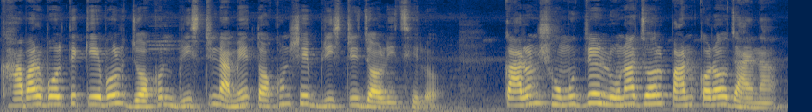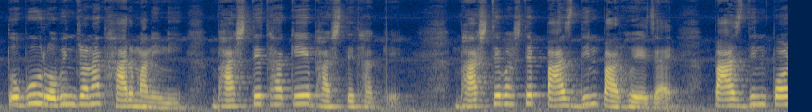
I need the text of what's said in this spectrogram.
খাবার বলতে কেবল যখন বৃষ্টি নামে, তখন সেই বৃষ্টির জলই ছিল। কারণ সমুদ্রের লোনা জল পান করাও যায় না তবু রবীন্দ্রনাথ হার মানেনি ভাসতে থাকে ভাসতে থাকে। ভাসতে ভাসতে পাঁচ দিন পার হয়ে যায়। পাঁচ দিন পর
